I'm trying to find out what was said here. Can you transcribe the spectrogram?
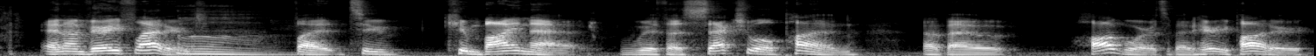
and I'm very flattered. Oh. But to combine that with a sexual pun about Hogwarts, about Harry Potter,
